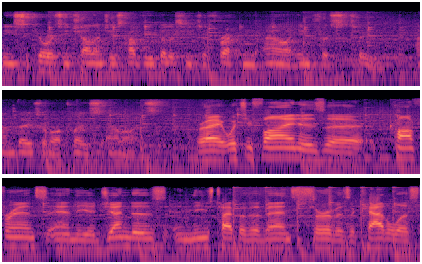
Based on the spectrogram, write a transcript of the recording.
These security challenges have the ability to threaten our interests too, and those of our close allies. Right, what you find is a conference and the agendas in these type of events serve as a catalyst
